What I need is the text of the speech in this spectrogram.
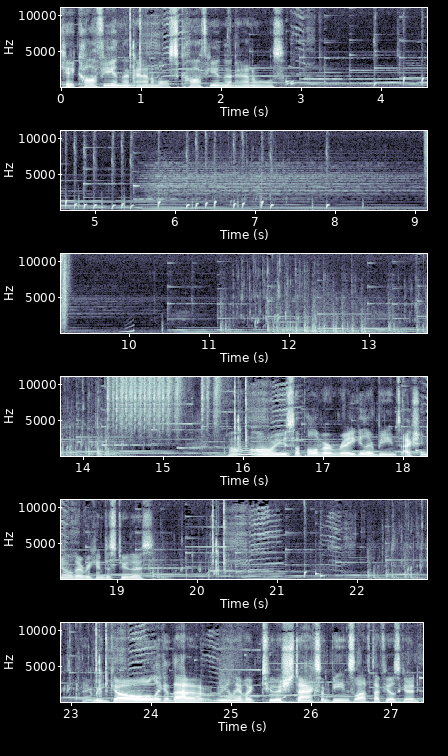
Okay, coffee and then animals. Coffee and then animals. Used up all of our regular beans. Actually, no, there, we can just do this. There we go. Look at that. We only have like two-ish stacks of beans left. That feels good.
